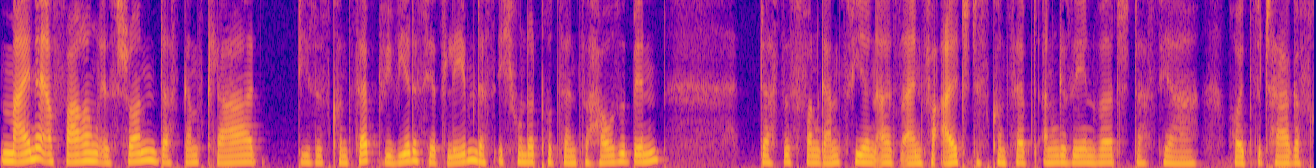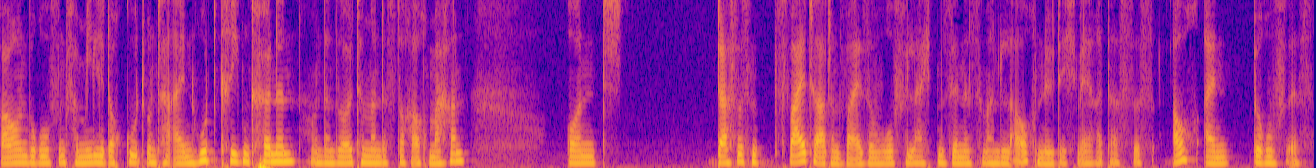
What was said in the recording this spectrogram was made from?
meine Erfahrung ist schon, dass ganz klar dieses Konzept, wie wir das jetzt leben, dass ich 100 Prozent zu Hause bin, dass das von ganz vielen als ein veraltetes Konzept angesehen wird, dass ja heutzutage Frauen, Beruf und Familie doch gut unter einen Hut kriegen können und dann sollte man das doch auch machen. Und das ist eine zweite Art und Weise, wo vielleicht ein Sinneswandel auch nötig wäre, dass es auch ein Beruf ist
